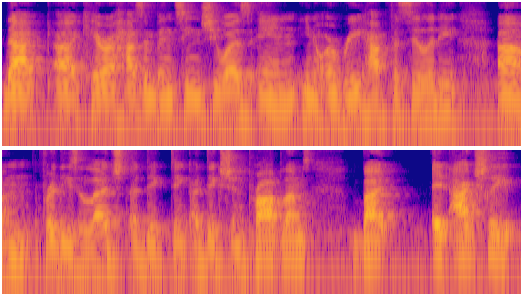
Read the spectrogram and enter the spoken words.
that uh, Cara hasn't been seen, she was in, you know, a rehab facility um, for these alleged addicting addiction problems. But it actually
